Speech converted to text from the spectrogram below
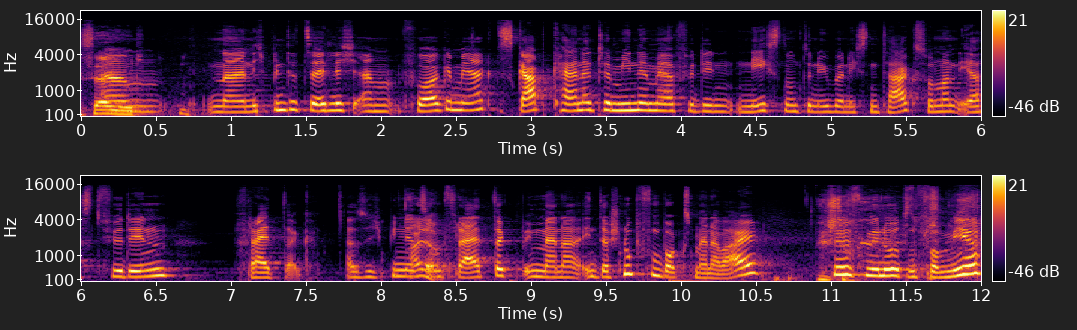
Sehr gut. Ähm, nein, ich bin tatsächlich ähm, vorgemerkt. Es gab keine Termine mehr für den nächsten und den übernächsten Tag, sondern erst für den Freitag. Also ich bin jetzt Ah, ja. am Freitag in, meiner, in der Schnupfenbox meiner Wahl. Fünf Minuten von mir.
